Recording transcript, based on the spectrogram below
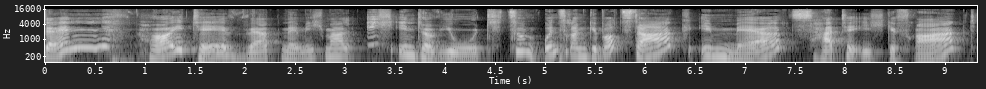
denn heute wird nämlich mal ich interviewt. Zu unserem Geburtstag im März hatte ich gefragt,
